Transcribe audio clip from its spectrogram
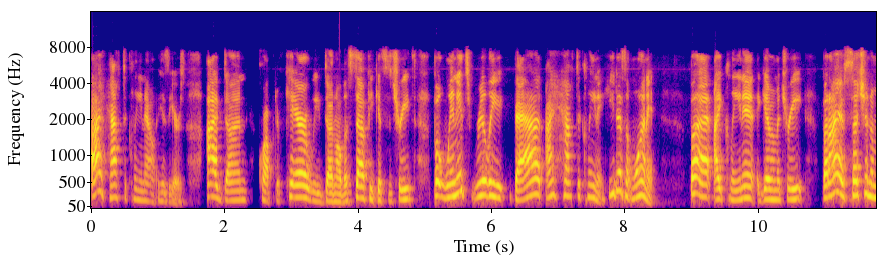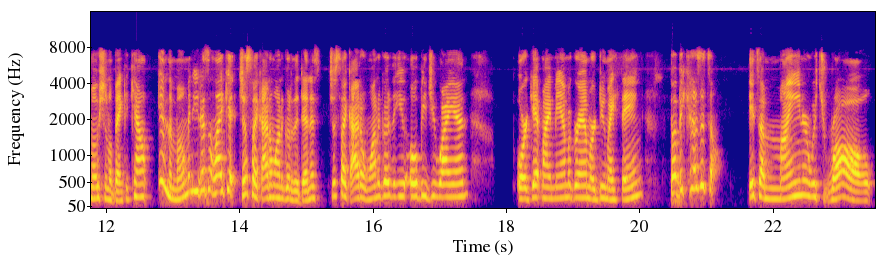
I have to clean out his ears. I've done cooperative care. We've done all the stuff. He gets the treats. But when it's really bad, I have to clean it. He doesn't want it. But I clean it, I give him a treat. But I have such an emotional bank account. In the moment, he doesn't like it. Just like I don't want to go to the dentist, just like I don't want to go to the OBGYN or get my mammogram or do my thing. But because it's a, it's a minor withdrawal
